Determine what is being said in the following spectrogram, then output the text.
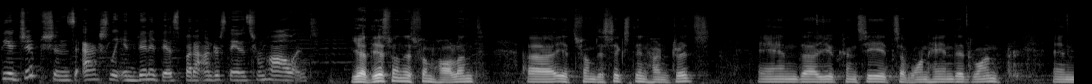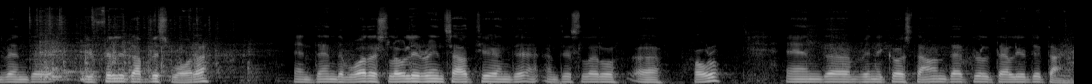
The Egyptians actually invented this, but I understand it's from Holland. Yeah, this one is from Holland. Uh, it's from the 1600s, and uh, you can see it's a one-handed one. And when the, you fill it up with water, and then the water slowly rinses out here in, the, in this little uh, hole and uh, when it goes down that will tell you the time.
